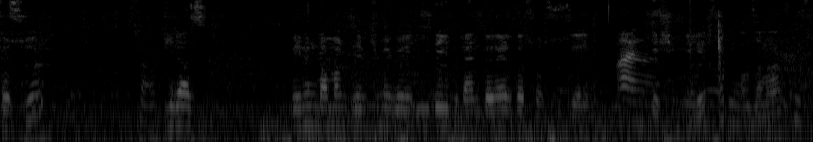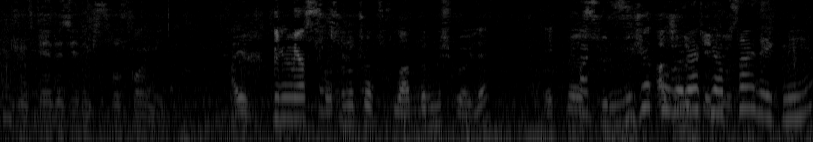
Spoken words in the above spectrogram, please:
Sosu biraz benim damak zevkime göre iyi değildi. Ben döneri de sossuz yerim. Aynen. Eşim bilir. O zaman köfteye deseydim ki sos koymayın. Hayır, Bilmiyorsun ki. sosunu çok sulandırmış böyle. Ekmeğe sürmüş, Sıcak acılık olarak geliyor. yapsaydı ekmeği.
